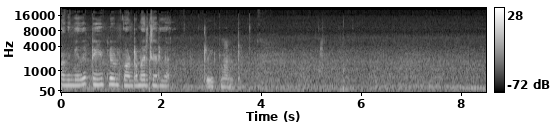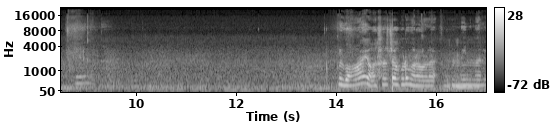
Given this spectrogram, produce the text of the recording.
அதுங்க எதுவும் ட்ரீட்மெண்ட் பண்ணுற மாதிரி தெரில ட்ரீட்மெண்ட் இப்படி வாய் அசைச்சா கூட பரவாயில்ல. மீன் மாதிரி.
